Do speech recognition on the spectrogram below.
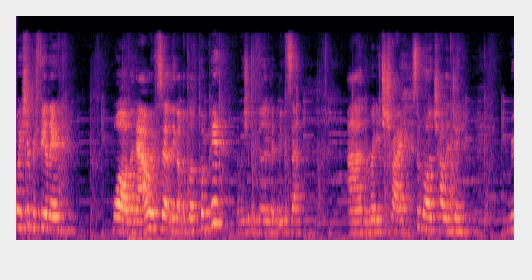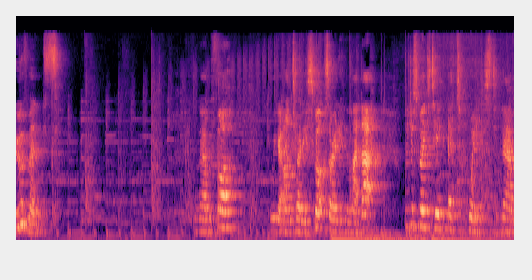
We should be feeling warmer now. We've certainly got the blood pumping and we should be feeling a bit looser. And we're ready to try some more challenging movements. Now before we get on to any squats or anything like that, we're just going to take a twist. Now,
